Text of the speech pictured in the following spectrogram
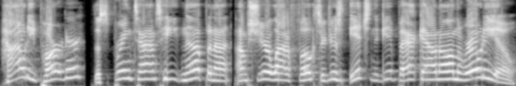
Howdy, partner. The springtime's heating up, and I, I'm sure a lot of folks are just itching to get back out on the rodeo.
